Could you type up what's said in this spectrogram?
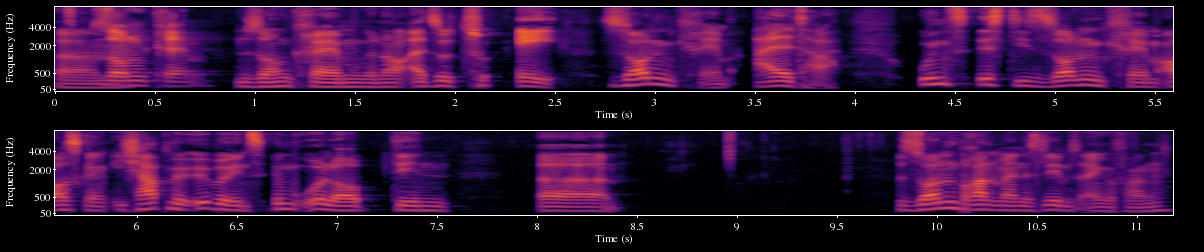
ähm, Sonnencreme. Sonnencreme, genau. Also zu, ey, Sonnencreme, Alter. Uns ist die Sonnencreme ausgegangen. Ich habe mir übrigens im Urlaub den äh, Sonnenbrand meines Lebens eingefangen,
